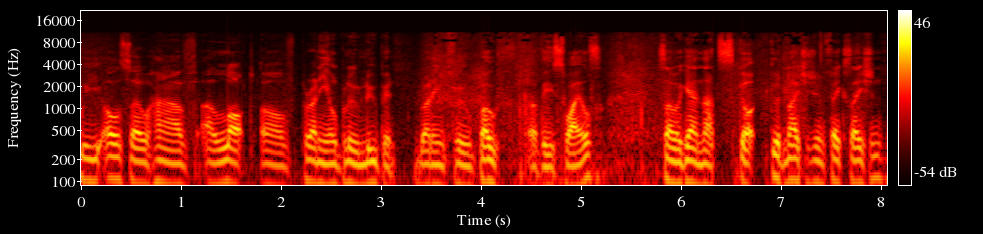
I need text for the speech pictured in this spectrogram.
we also have a lot of perennial blue lupin running through both of these swales. So again, that's got good nitrogen fixation.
